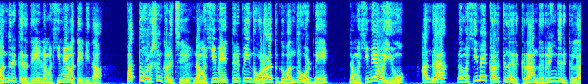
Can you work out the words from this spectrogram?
வந்திருக்கிறதே நம்ம ஹிமேவை தேடிதான். பத்து வருஷம் கழிச்சு நம்ம ஹிமே திருப்பி இந்த உலகத்துக்கு வந்த உடனே நம்ம ஹிமேவையும் அந்த நம்ம ஹிமே கழுத்துல இருக்கிற அந்த ரிங் இருக்குல்ல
